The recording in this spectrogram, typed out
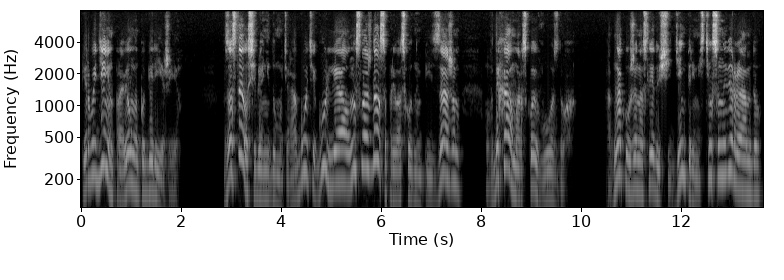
Первый день он провел на побережье. Заставил себя не думать о работе, гулял, наслаждался превосходным пейзажем, вдыхал морской воздух. Однако уже на следующий день переместился на веранду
